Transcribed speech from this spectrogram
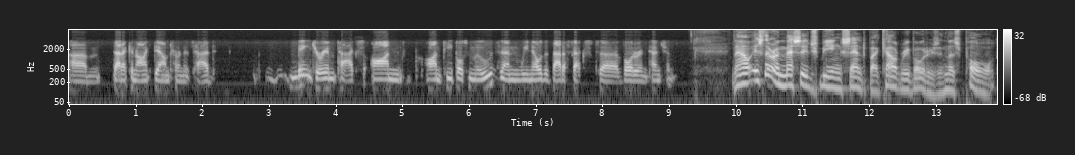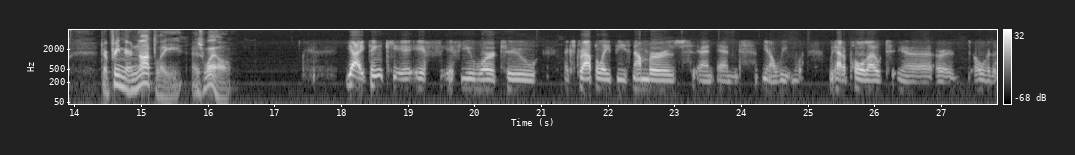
Um, that economic downturn has had major impacts on on people's moods, and we know that that affects uh, voter intention. Now, is there a message being sent by Calgary voters in this poll to Premier Notley as well? Yeah, I think if if you were to extrapolate these numbers and and you know we we had a poll out uh, or over the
